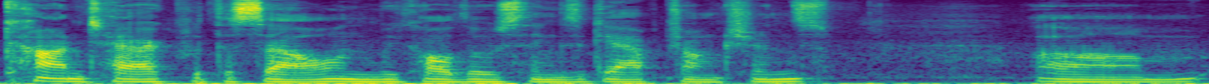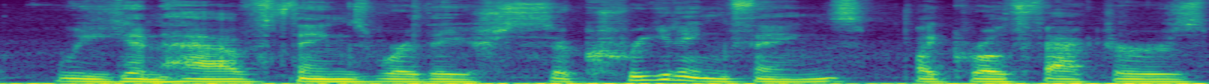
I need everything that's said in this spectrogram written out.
contact with the cell, and we call those things gap junctions. Um, we can have things where they're secreting things like growth factors,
